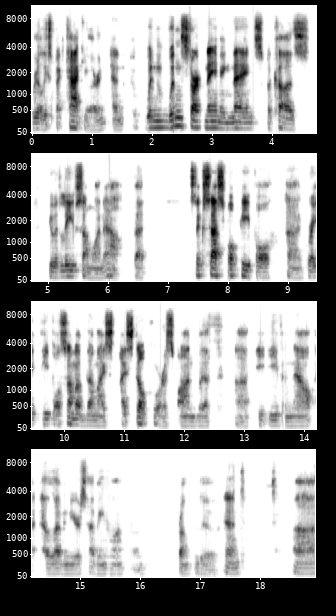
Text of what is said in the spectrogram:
really spectacular and, and wouldn't wouldn't start naming names because you would leave someone out but successful people, uh, great people. Some of them I, I still correspond with, uh, even now, 11 years having gone from, from Purdue. And uh,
